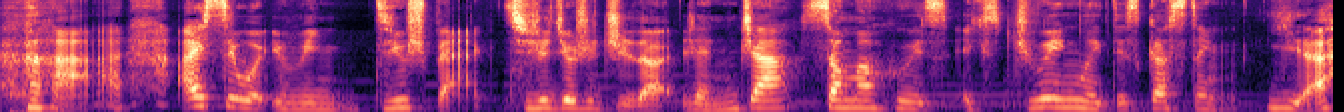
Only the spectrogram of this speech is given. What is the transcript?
哈哈，I see what you mean. Douchebag 其实就是指的人渣，someone who is extremely disgusting. Yeah，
